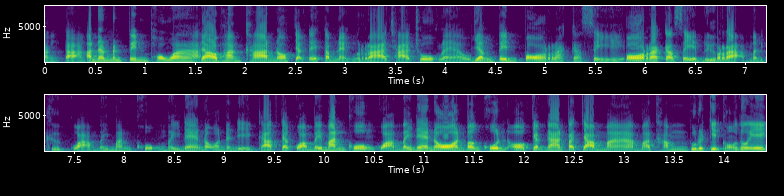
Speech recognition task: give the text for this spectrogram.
ต่างๆ อันนั้นมันเป็นเพราะว่าดาวพังคารนอกจากได้ตำแหน่งราชาโชคแล้ว ยังเป็นปรกเกษตรปรกเกษตรหรือประมันคือความไม่มั่นคงไม่แน่นอนนั่นเองครับแต่ความไม่มั่นคงความไม่แน่นอน บางคนออกจากงานประจำมามาทำธุรกิจของตัวเอง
